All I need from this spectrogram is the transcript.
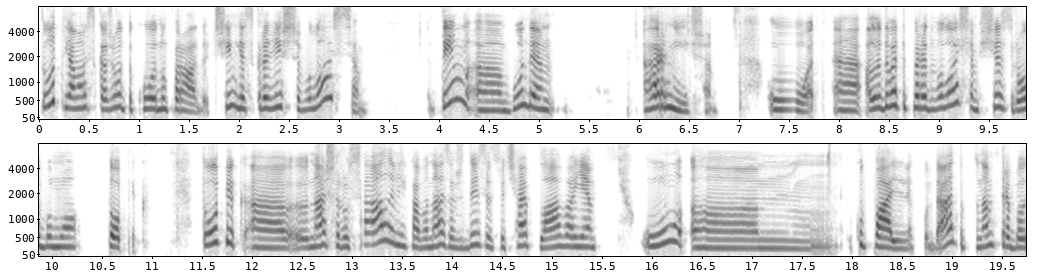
Тут я вам скажу таку одну пораду: чим яскравіше волосся, тим е, буде гарніше. От. Е, але давайте перед волоссям ще зробимо топік. Топік, наша русалонька, вона завжди зазвичай плаває у е, купальнику. Да? Тобто нам треба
